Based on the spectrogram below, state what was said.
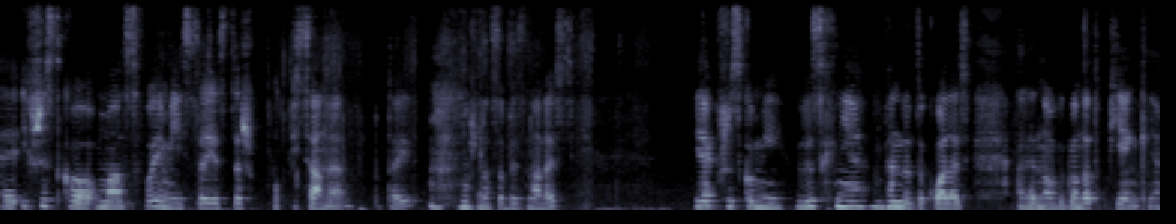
E, I wszystko ma swoje miejsce, jest też podpisane. Tutaj można sobie znaleźć. Jak wszystko mi wyschnie, będę dokładać, ale no wygląda to pięknie.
